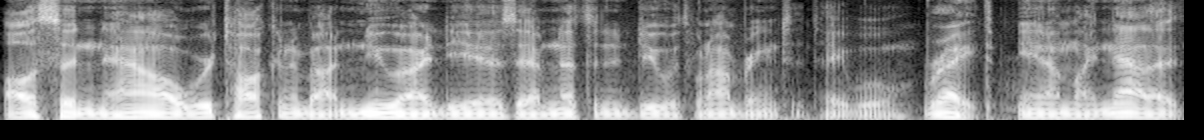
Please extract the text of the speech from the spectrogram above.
all of a sudden now we're talking about new ideas that have nothing to do with what I'm bringing to the table. right. And I'm like, now that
